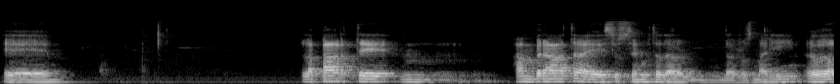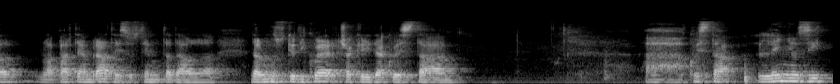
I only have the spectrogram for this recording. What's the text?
Eh, la parte mh, mm, ambrata è sostenuta dal, dal rosmarino, uh, la parte ambrata è sostenuta dal, dal muschio di quercia che gli dà questa uh, questa legnosità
